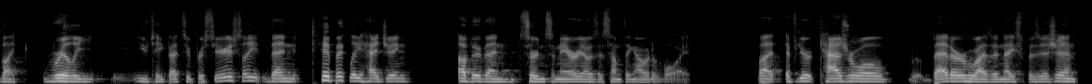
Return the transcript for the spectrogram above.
like really you take that super seriously, then typically hedging other than certain scenarios is something I would avoid. But if you're casual better who has a nice position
